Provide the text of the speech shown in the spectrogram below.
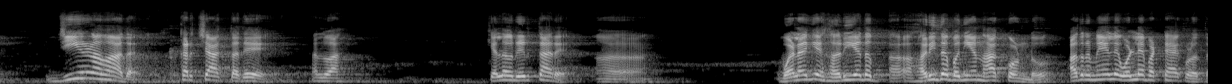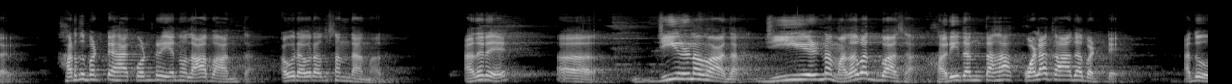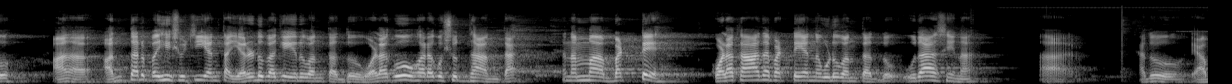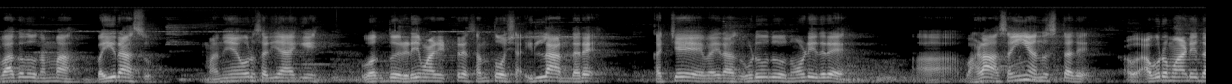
ಜೀರ್ಣವಾದ ಖರ್ಚಾಗ್ತದೆ ಅಲ್ವಾ? ಕೆಲವರು ಇರ್ತಾರೆ. ಒಳಗೆ ಹರಿಯದ, ಹರಿದ ಬನಿಯನ್ನು ಹಾಕ್ಕೊಂಡು ಅದರ ಮೇಲೆ ಒಳ್ಳೆ ಬಟ್ಟೆ ಹಾಕ್ಕೊಳ್ತಾರೆ ಹರಿದು ಬಟ್ಟೆ ಹಾಕ್ಕೊಂಡ್ರೆ ಏನೋ ಲಾಭ ಅಂತ. ಅವರವರ ಅನುಸಂಧಾನ ಅದು. ಆದರೆ ಜೀರ್ಣವಾದ, ಜೀರ್ಣ ಮಲವದ್ವಾಸ, ಹರಿದಂತಹ ಕೊಳಕಾದ ಬಟ್ಟೆ, ಅದು ಅಂತರ್ಬಹಿ ಶುಚಿ ಅಂತ ಎರಡು ಬಗೆ ಇರುವಂಥದ್ದು, ಒಳಗೂ ಹೊರಗೂ ಶುದ್ಧ ಅಂತ. ನಮ್ಮ ಬಟ್ಟೆ, ಕೊಳಕಾದ ಬಟ್ಟೆಯನ್ನು ಉಡುವಂಥದ್ದು ಉದಾಸೀನ ಅದು ಯಾವಾಗಲೂ ನಮ್ಮ ಬೈರಾಸು, ಮನೆಯವರು ಸರಿಯಾಗಿ ಒಗ್ದು ರೆಡಿ ಮಾಡಿಟ್ಟರೆ ಸಂತೋಷ. ಇಲ್ಲ ಅಂದರೆ ಕಚ್ಚೆ ವೈರಸ್ ಉಡುವುದು ನೋಡಿದರೆ ಬಹಳ ಅಸಹ್ಯ ಅನ್ನಿಸ್ತದೆ. ಅವ- ಅವರು ಮಾಡಿದ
